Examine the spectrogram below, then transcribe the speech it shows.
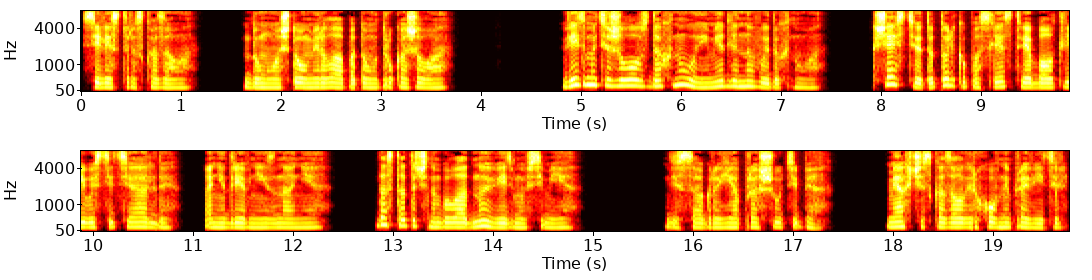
Селеста рассказала. Думала, что умерла, а потом вдруг ожила. Ведьма тяжело вздохнула и медленно выдохнула. К счастью, это только последствия болтливости Тиальды, а не древние знания. Достаточно было одной ведьмы в семье. «Дисагра, я прошу тебя», — мягче сказал верховный правитель.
